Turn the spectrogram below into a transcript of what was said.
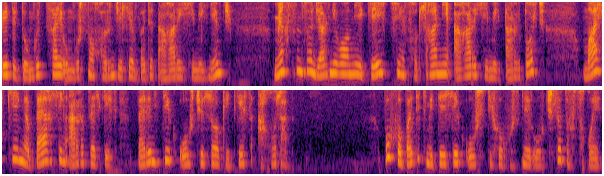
бид дөнгөж сая өнгөрсөн 20 жилийн бодит агаарын хэмийг нэмж 1961 оны Гейтсийн судалгааны агаарын хэмийг дарагдуулж Майкийн байгалийн арга зал гих баримтыг өөрчлөлөө гэдгээс ахуулаад бүх бодит мэдээллийг өөрсдийнхөө хүснээр өвчлөө зогсохгүй.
